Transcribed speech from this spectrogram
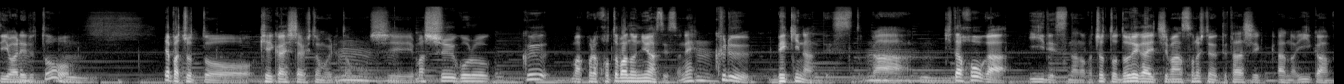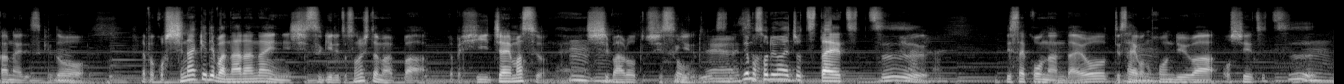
言われると、うんやっぱちょっと警戒しちゃう人もいると思うし、まあ週5、6、まあこれは言葉のニュアンスですよね。うん。来るべきなんですとか、うん。来た方がいいですなのか、ちょっとどれが一番その人によって正しい、あの、いいかわかんないですけど、やっぱこうしなければならないにしすぎると、その人もやっぱ、やっぱ引いちゃいますよね。うんうん。縛ろうとしすぎるとですね。ね。でもそれは一応伝えつつ、はいはい。実際こうなんだよって最後の本流は教えつつ、うん。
